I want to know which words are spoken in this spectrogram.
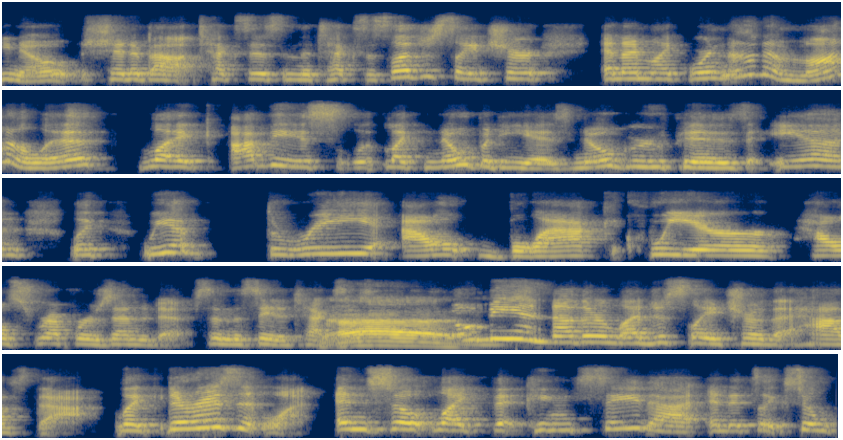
you know, shit about Texas and the Texas legislature. And I'm like, we're not a monolith. Like, obviously, like nobody is, no group is. And like, we have three out black queer house representatives in the state of Texas. Yes. Show me another legislature that has that. Like there isn't one. And so like that can say that and it's like so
